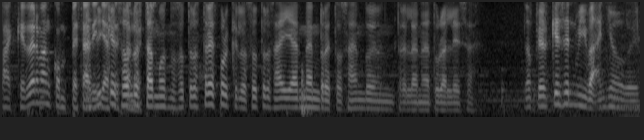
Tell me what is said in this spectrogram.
Para que duerman con Así pesadillas que esta solo noche. estamos nosotros tres porque los otros ahí andan retosando entre la naturaleza. Lo peor que es en mi baño, güey.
